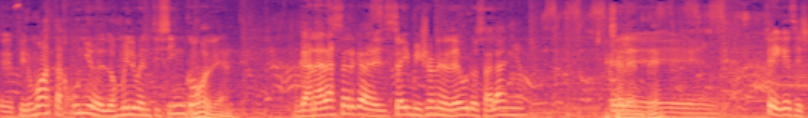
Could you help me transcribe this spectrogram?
eh, firmó hasta junio del 2025, Muy bien. ganará cerca de 6 millones de euros al año. Excelente. Eh, sí, qué sé yo.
